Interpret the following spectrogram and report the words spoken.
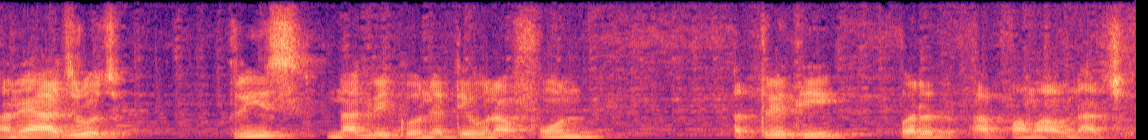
અને આજરોજ ત્રીસ નાગરિકોને તેઓના ફોન અત્રેથી પરત આપવામાં આવનાર છે.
